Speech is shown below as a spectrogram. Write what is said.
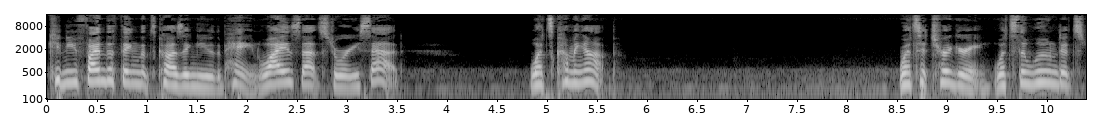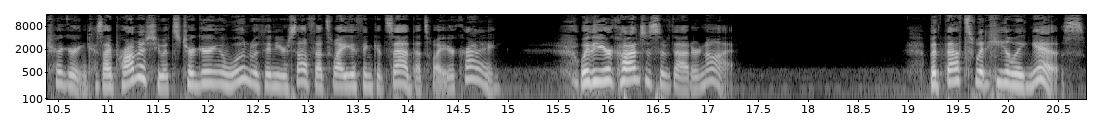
Can you find the thing that's causing you the pain? Why is that story sad? What's coming up? What's it triggering? What's the wound it's triggering? Because I promise you, it's triggering a wound within yourself. That's why you think it's sad. That's why you're crying. Whether you're conscious of that or not. But that's what healing is.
